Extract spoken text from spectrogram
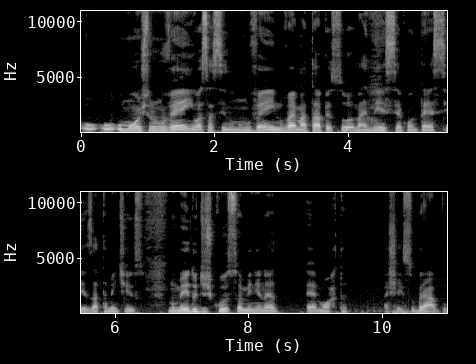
o, o, o, monstro não vem, o assassino não vem, não vai matar a pessoa, mas nesse acontece exatamente isso. No meio do discurso, a menina é morta. Achei uhum. isso brabo.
